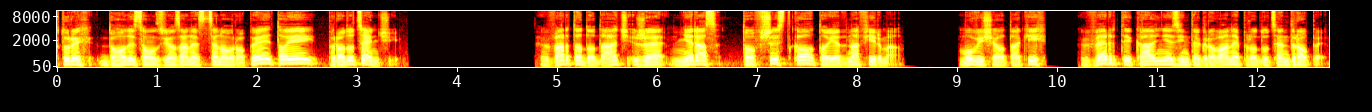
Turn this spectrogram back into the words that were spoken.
których dochody są związane z ceną ropy, to jej producenci. Warto dodać, że nieraz to wszystko to jedna firma. Mówi się o takich wertykalnie zintegrowany producent ropy.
